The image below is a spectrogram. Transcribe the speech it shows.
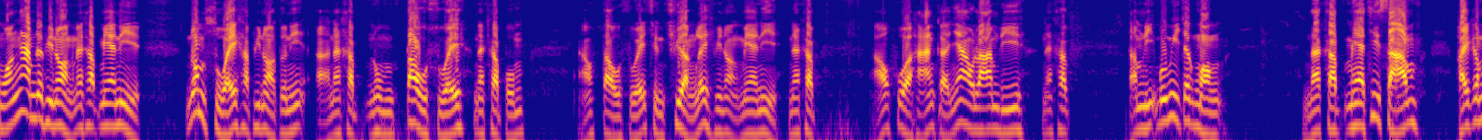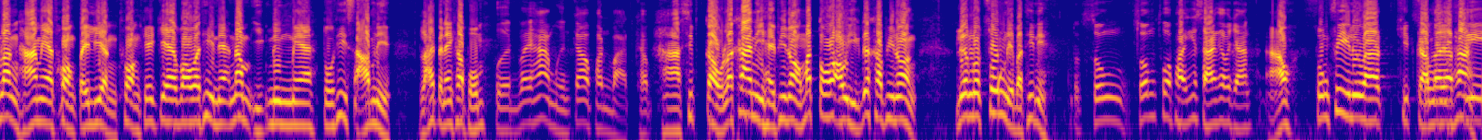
หัวงามเด้วยพี่น้องนะครับแม่นี่นมสวยครับพี่น้องตัวนี้อ่านะครับนมเต้าสวยนะครับผม เอาเต้าสวยเชื่องเชื่องๆเลยพี่น้องแม่นี่นะครับ เอาหัวหางกับเง่าวลามดีนะครับตำหนิบ่มีจักหมองนะครับ แม่ที่สามไผกำลังหาแม่ทองไปเลี้ยงทองแก่ๆว่าว่าที่แนะนำอีกหนึ่งแม่ตัวที่สามนี่หลายไปไหนครับผมเปิดไว้ห้าหมื่นเก้าพันบาทครับหาสิบเก่าราคานี่ให้พี่น้องมาโตอเอาอีกเด้อครับพี่น้องเรื่องรถส่งเนี่ยบัดที่นี่รถส่งส่งทั่วภาคอีสานครับอาจารย์เอาส่งฟรีหรือว่าคิดกับระยะทางส่ฟรี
